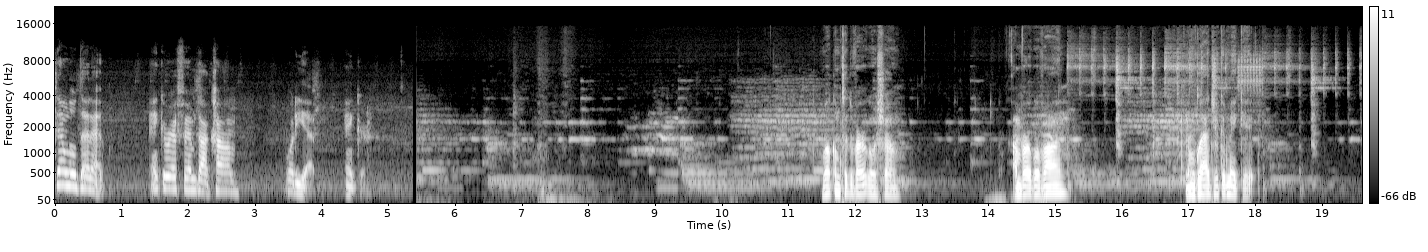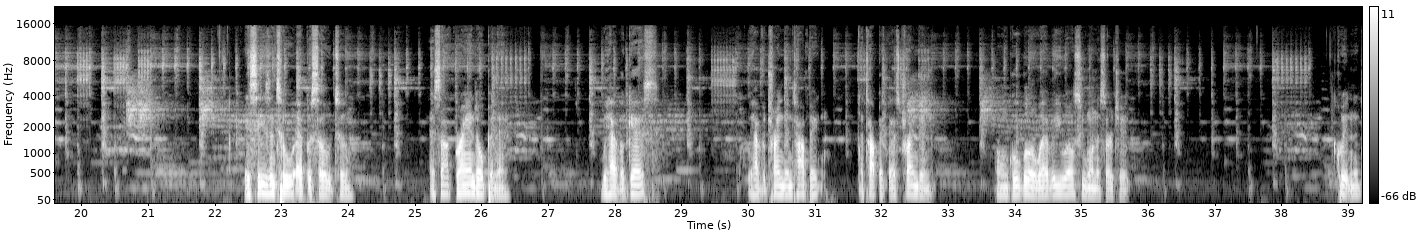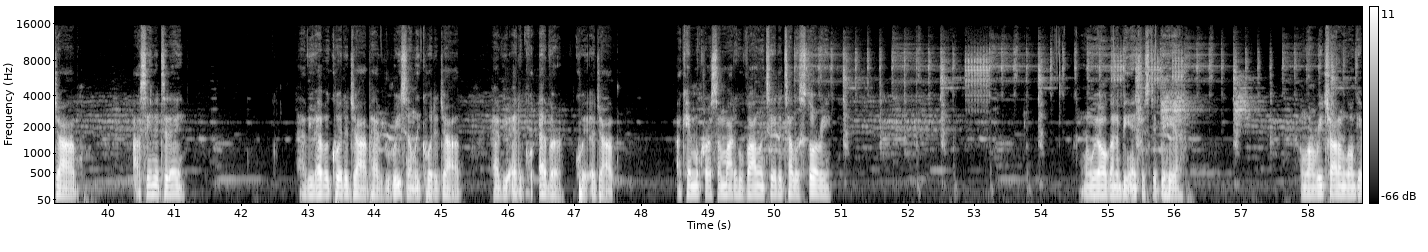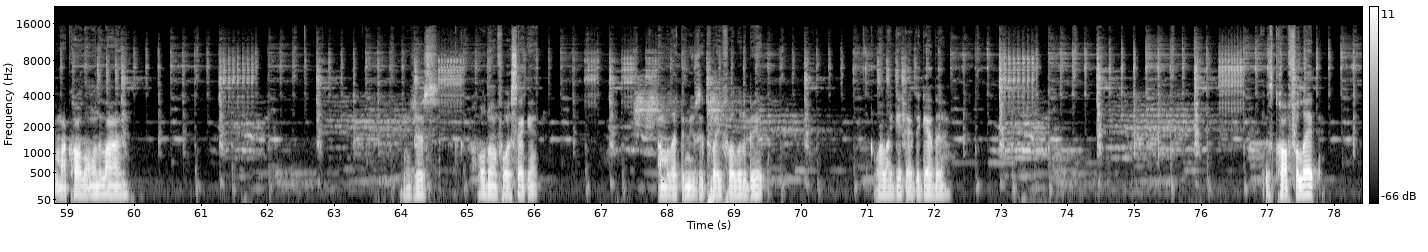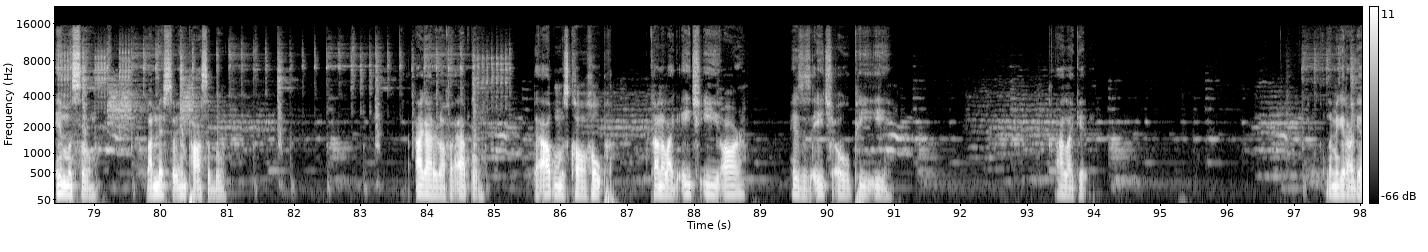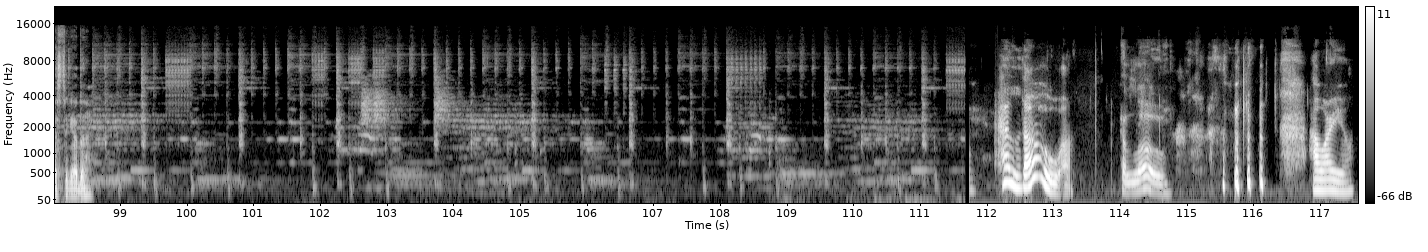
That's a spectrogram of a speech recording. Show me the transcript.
Download that app. AnchorFM.com or the app. Anchor. Welcome to the Virgo Show. I'm Virgo Vaughn, and I'm glad you could make it. It's season two, episode two. It's our grand opening. We have a guest. We have a trending topic, a topic that's trending on Google or wherever you else you want to search it. Quitting a job. I've seen it today. Have you ever quit a job? Have you recently quit a job? Have you ever quit a job? I came across somebody who volunteered to tell a story. And we're all going to be interested to hear. I'm to reach out. I'm to get my caller on the line. And just hold on for a second. I'm to let the music play for a little bit while I get that together. It's called Follette Imbecile by Mr. Impossible. I got it off of Apple. The album is called Hope. Kind of like H E R. His is H O P E. I like it. Let me get our guests together. Hello. Hello. How are you?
